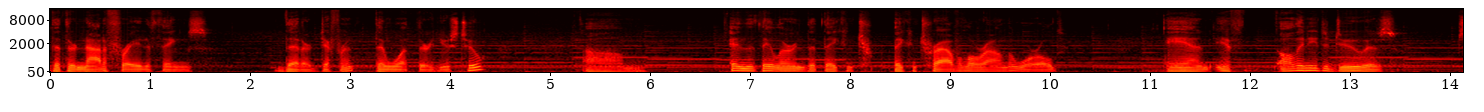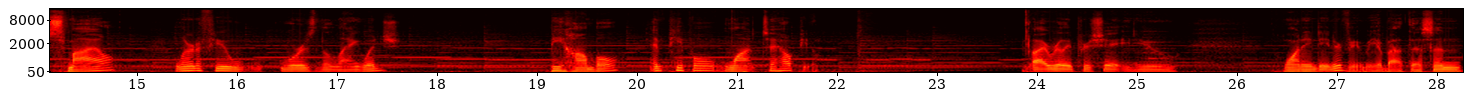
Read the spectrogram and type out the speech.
that they're not afraid of things that are different than what they're used to, um, and that they learn that they can they can travel around the world. And if all they need to do is smile, learn a few words of the language, be humble, and people want to help you. I really appreciate you wanting to interview me about this. And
